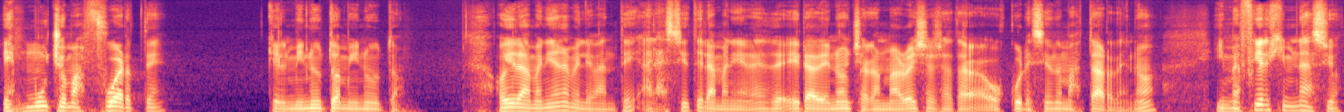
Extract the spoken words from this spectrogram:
es mucho más fuerte que el minuto a minuto. Hoy a la mañana me levanté a las 7 de la mañana, era de noche, acá en Marbella ya estaba oscureciendo más tarde, ¿no? Y me fui al gimnasio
